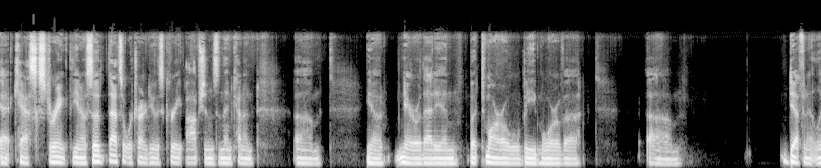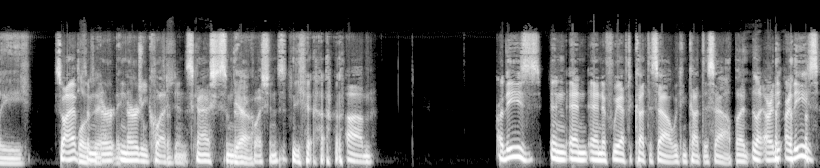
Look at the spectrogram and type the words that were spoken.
at cask strength, you know. So that's what we're trying to do is create options and then kind of um, you know, narrow that in. But tomorrow will be more of a um definitely So I have some ner- nerdy content. questions. Can I ask you some nerdy Yeah. questions? yeah. Um, are these and and and if we have to cut this out, we can cut this out. But like, are the, are these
